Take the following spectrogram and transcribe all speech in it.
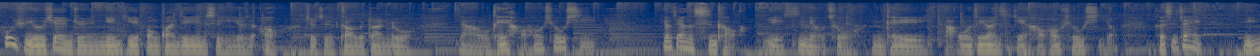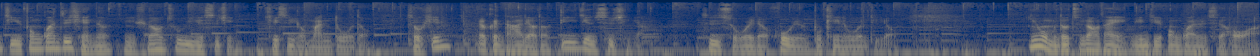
或许有些人觉得年节封关这件事情就是哦，就是告个段落，那我可以好好休息。要这样思考也是没有错，你可以把握这段时间好好休息哦。可是，在年节封关之前呢，你需要注意的事情其实有蛮多的。首先要跟大家聊到第一件事情啊。是所谓的货源 booking 的问题哦，因为我们都知道，在年节封关的时候啊，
